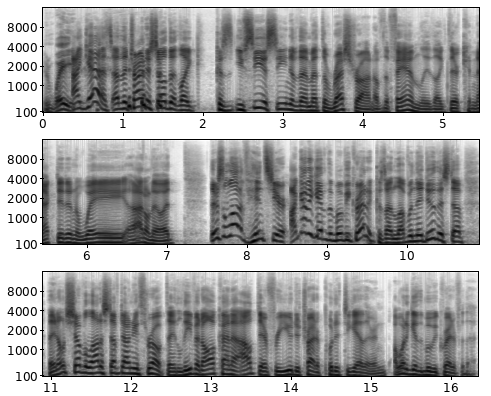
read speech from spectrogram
and wait. I guess are they trying to show that like because you see a scene of them at the restaurant of the family like they're connected in a way. I don't know. It, there's a lot of hints here. I gotta give the movie credit because I love when they do this stuff. They don't shove a lot of stuff down your throat. They leave it all kind of out there for you to try to put it together, and I want to give the movie credit for that.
